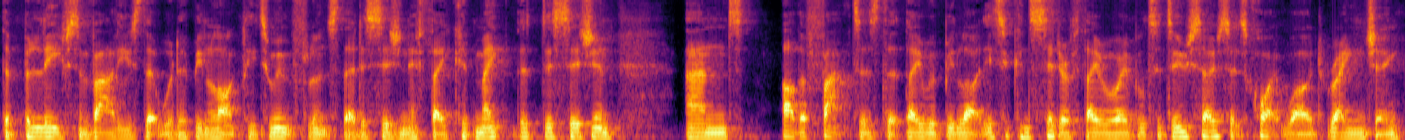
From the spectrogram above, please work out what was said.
the beliefs and values that would have been likely to influence their decision if they could make the decision, and other factors that they would be likely to consider if they were able to do so. So it's quite wide ranging,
